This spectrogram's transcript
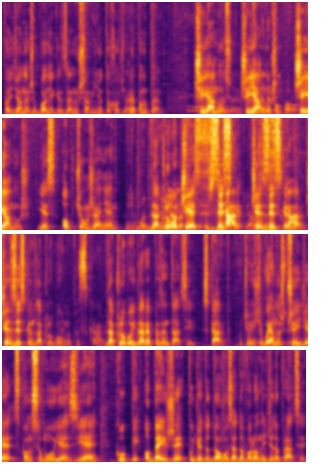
powiedziane, że Boniek jest za Januszami, nie o to chodzi. Ale ja panu powiem, czy Janusz, będę- czy Janusz, czy Janusz jest obciążeniem dla klubu, Janusz czy jest jest zyskiem, skarb. Czy jest zyskiem, skarb. czy jest zyskiem dla klubu? Nie, no to jest skarb. Dla klubu i dla reprezentacji. Skarb. Oczywiście, bo Janusz przyjdzie, skonsumuje, zje, kupi, obejrzy, pójdzie do domu, zadowolony, idzie do pracy.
